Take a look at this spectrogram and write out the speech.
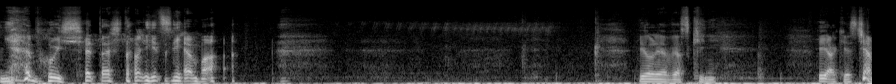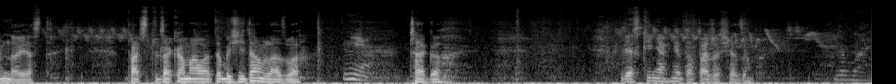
Nie bój się, też tam nic nie ma. Julia w jaskini. Jak jest? Ciemno jest. Patrz, ty taka mała, to byś i tam wlazła. Nie. Czego? W jaskiniach nietoperze siedzą. No właśnie.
